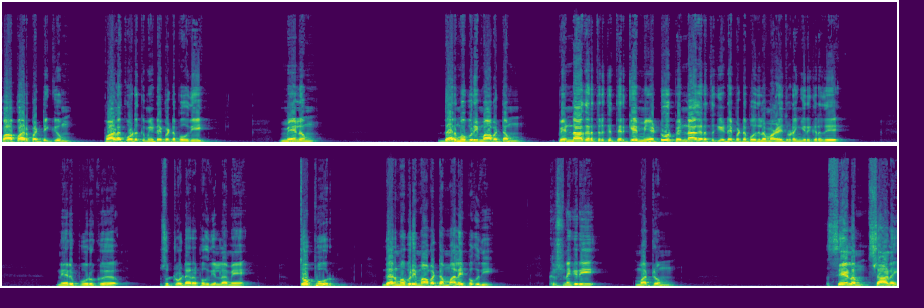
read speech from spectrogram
பாப்பார்பட்டிக்கும் பாலக்கோடுக்கும் இடைப்பட்ட பகுதி. மேலும் தருமபுரி மாவட்டம் பெண்ணாகரத்திற்கு தெற்கே மேட்டூர் பெண்ணாகரத்துக்கு இடைப்பட்ட பகுதியில் மழை தொடங்கி இருக்கிறது நெருப்பூருக்கு சுற்றுவட்டார பகுதி எல்லாமே. தொப்பூர் தருமபுரி மாவட்டம் மலைப்பகுதி கிருஷ்ணகிரி மற்றும் சேலம் சாலை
